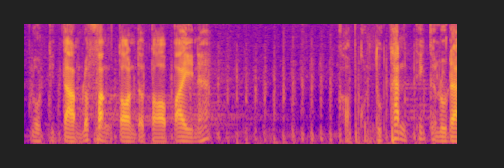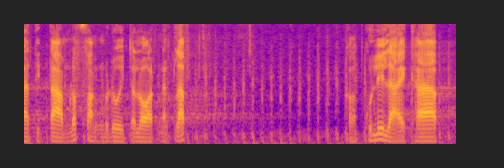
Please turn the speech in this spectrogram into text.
โปรดติดตามรับฟังตอนต่อๆไปนะ ขอบคุณทุกท่านที่กรุณาติดตามรับฟังมาโดยตลอดนะครับ ขอบคุณหลายๆครับ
